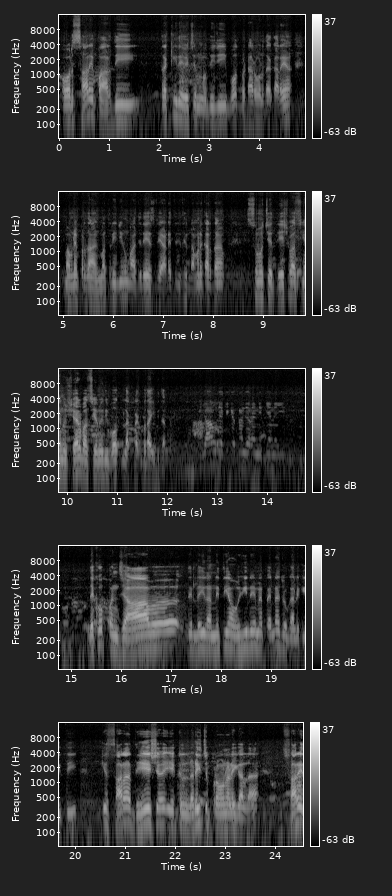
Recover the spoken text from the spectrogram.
ਔਰ ਸਾਰੇ ਭਾਰਤ ਦੀ ਤਰੱਕੀ ਦੇ ਵਿੱਚ ਮੋਦੀ ਜੀ ਬਹੁਤ ਵੱਡਾ ਰੋਲ ਅਦਾ ਕਰ ਰਹੇ ਆ। ਮੈਂ ਆਪਣੇ ਪ੍ਰਧਾਨ ਮੰਤਰੀ ਜੀ ਨੂੰ ਅੱਜ ਦੇ ਇਸ ਦਿਹਾੜੇ ਤੇ ਜਿੱਥੇ ਨਮਨ ਕਰਦਾ ਸਮੁੱਚੇ ਦੇਸ਼ ਵਾਸੀਆਂ ਨੂੰ ਸ਼ਹਿਰ ਵਾਸੀਆਂ ਨੂੰ ਇਹਦੀ ਬਹੁਤ ਲੱਖ ਲੱਖ ਵਧਾਈ ਵੀ ਦਿੰਦਾ ਪੰਜਾਬ ਨੂੰ ਲੈ ਕੇ ਕਿਸ ਤਰ੍ਹਾਂ ਦੀਆਂ ਰਣਨੀਤੀਆਂ ਨੇ ਜੀ ਦੇਖੋ, ਪੰਜਾਬ ਦੇ ਲਈ ਰਣਨੀਤੀਆਂ ਉਹੀ ਨੇ। ਮੈਂ ਪਹਿਲਾਂ ਜੋ ਗੱਲ ਕੀਤੀ ਕਿ ਸਾਰਾ ਦੇਸ਼ ਇੱਕ ਲੜੀ ਚ ਪਰਾਉਣ ਵਾਲੀ ਗੱਲ ਆ। ਸਾਰੇ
